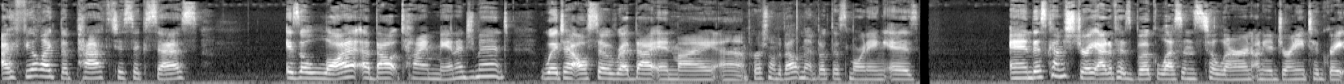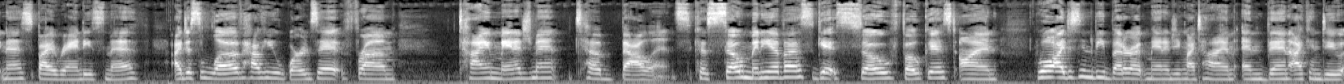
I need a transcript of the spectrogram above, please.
I feel like the path to success is a lot about time management, which I also read that in my um, personal development book this morning. Is And this comes straight out of his book, Lessons to Learn on Your Journey to Greatness by Randy Smith. I just love how he words it from time management to balance because so many of us get so focused on, well, I just need to be better at managing my time and then I can do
